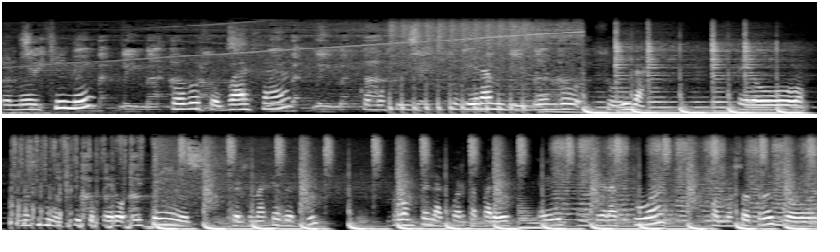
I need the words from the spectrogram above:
en el cine todo se basa como si estuvieran viviendo su vida. Pero no sé si me explico, pero este personaje de Full rompe la cuarta pared. Él interactúa con nosotros los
